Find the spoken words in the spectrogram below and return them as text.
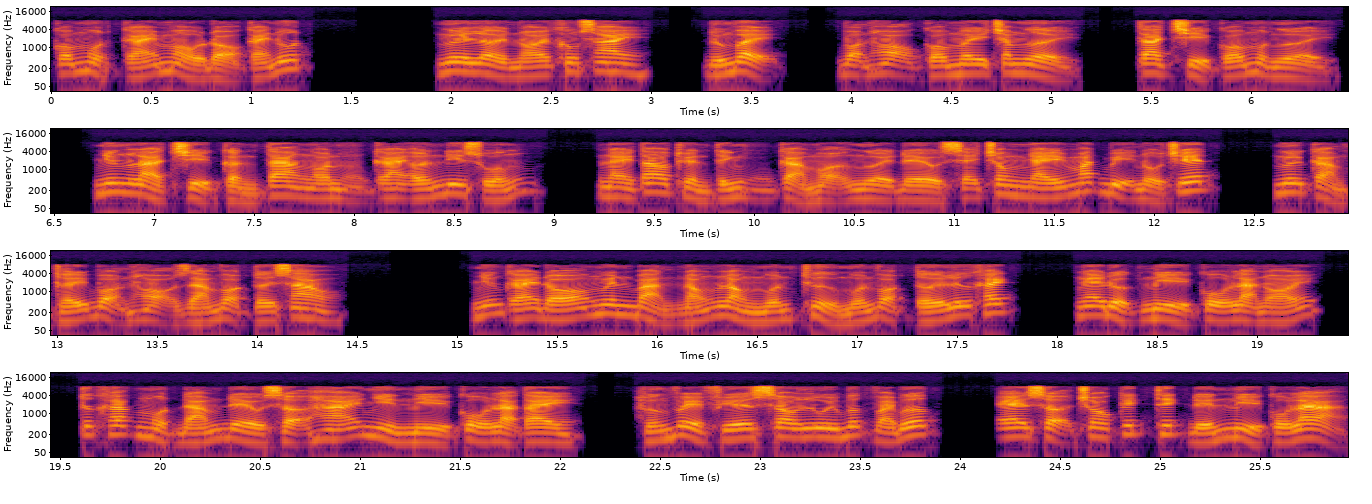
có một cái màu đỏ cái nút. Ngươi lời nói không sai, đúng vậy, bọn họ có mấy trăm người, ta chỉ có một người, nhưng là chỉ cần ta ngón cái ấn đi xuống, này tao thuyền tính cả mọi người đều sẽ trong nháy mắt bị nổ chết, ngươi cảm thấy bọn họ dám vọt tới sao. Những cái đó nguyên bản nóng lòng muốn thử muốn vọt tới lữ khách, nghe được nỉ cổ lạ nói, tức khắc một đám đều sợ hãi nhìn nỉ cổ lạ tay, hướng về phía sau lui bước vài bước, e sợ cho kích thích đến nỉ cổ lạ,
